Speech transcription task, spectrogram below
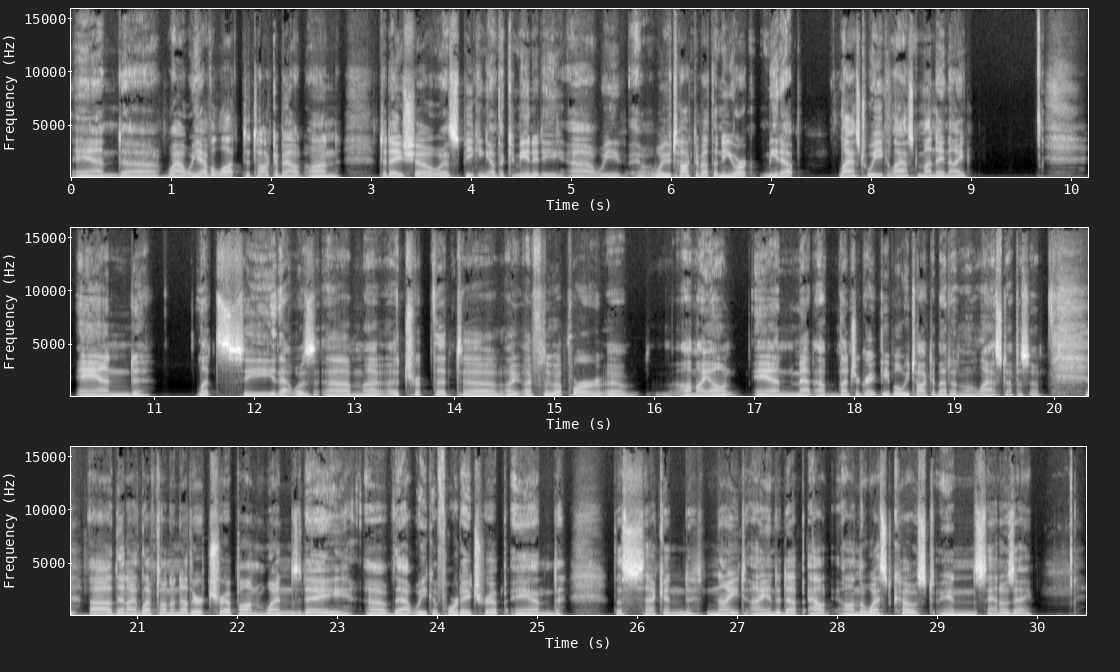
And uh, wow, we have a lot to talk about on today's show. Uh, speaking of the community, uh, we've we've talked about the New York meetup last week, last Monday night, and let's see, that was um, a, a trip that uh, I, I flew up for uh, on my own and met a bunch of great people. We talked about it in the last episode. Uh, then I left on another trip on Wednesday of that week, a four day trip. And the second night, I ended up out on the West Coast in San Jose.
